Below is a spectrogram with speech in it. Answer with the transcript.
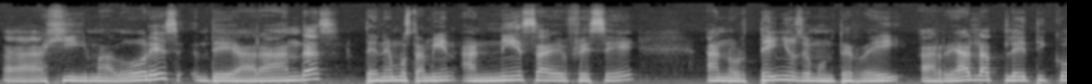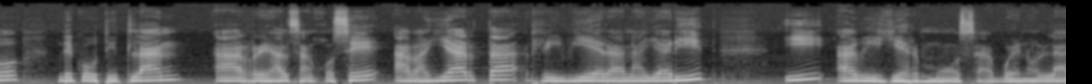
a Gimadores de Arandas, tenemos también a Nesa FC, a Norteños de Monterrey, a Real Atlético de Cuautitlán, a Real San José, a Vallarta, Riviera Nayarit, y a Villahermosa. Bueno, la,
